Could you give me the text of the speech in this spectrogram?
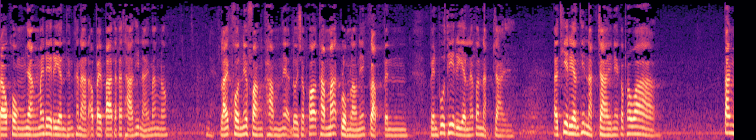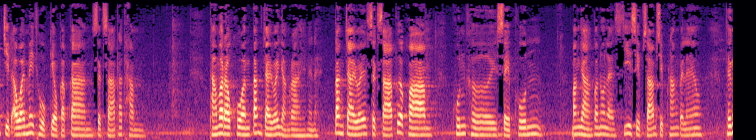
เราคงยังไม่ได้เรียนถึงขนาดเอาไปปาตกถาที่ไหนมั่งเนาะ หลายคนเนี่ยฟังธรรมเนี่ยโดยเฉพาะธรรมะกลุ่มเหล่านี้กลับเป็นเป็นผู้ที่เรียนแล้วก็หนักใจไอ้ที่เรียนที่หนักใจเนี่ยก็เพราะว่าตั้งจิตเอาไว้ไม่ถูกเกี่ยวกับการศึกษาพระธรรม ถามว่าเราควรตั้งใจไว้อย่างไรเนี่ยนะตั้งใจไว้ศึกษาเพื่อความคุ้นเคย เสพคุ้น บางอย่างก็นั่นแหละยี่สิบสามสิบครั้งไปแล้ว ถึง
